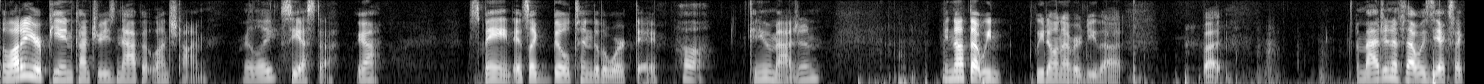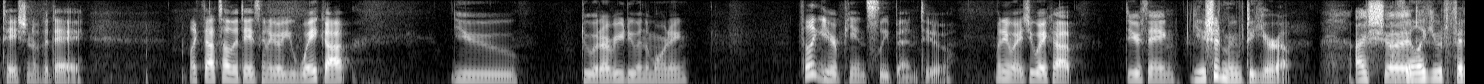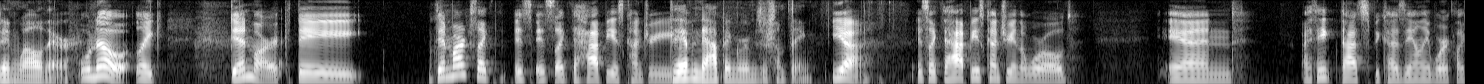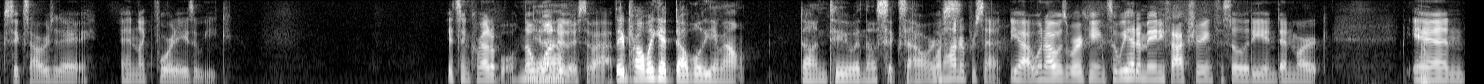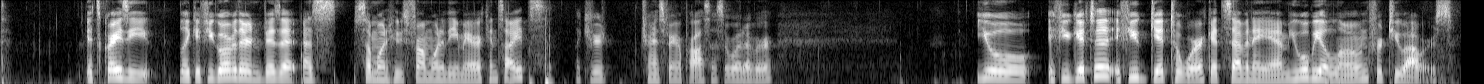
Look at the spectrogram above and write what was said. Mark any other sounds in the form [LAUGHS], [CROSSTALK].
A lot of European countries nap at lunchtime. Really? siesta. Yeah. Spain. It's like built into the workday. Huh. Can you imagine? I mean, not that we we don't ever do that, but imagine if that was the expectation of the day. Like that's how the day's gonna go. You wake up, you do whatever you do in the morning. I feel like Europeans sleep in too. But anyways, you wake up, do your thing. You should move to Europe. I should. I feel like you would fit in well there. Well, no, like Denmark, they Denmark's like it's it's like the happiest country. They have napping rooms or something. yeah. It's like the happiest country in the world. And I think that's because they only work like 6 hours a day and like 4 days a week. It's incredible. No Yeah. wonder they're so happy. They probably get double the amount done too in those six hours. One hundred percent. Yeah. When I was working, so we had a manufacturing facility in Denmark, and it's crazy. Like if you go over there and visit as someone who's from one of the American sites, like if you're transferring a process or whatever, you'll if you get to if you get to work at seven a.m., you will be alone for two hours.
